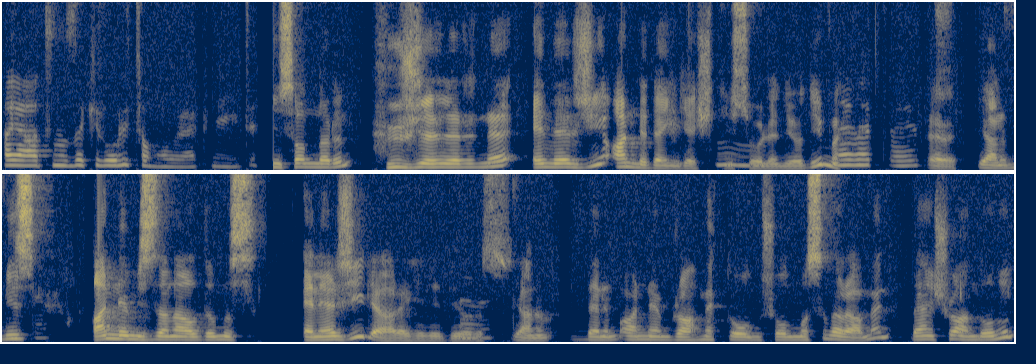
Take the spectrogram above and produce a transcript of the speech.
hayatınızdaki rolü tam olarak neydi? İnsanların hücrelerine enerjiyi anneden geçtiği Hmm. söyleniyor değil mi? Evet, evet. Evet. Yani biz annemizden aldığımız enerjiyle hareket ediyoruz. Yani benim annem rahmetli olmuş olmasına rağmen ben şu anda onun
